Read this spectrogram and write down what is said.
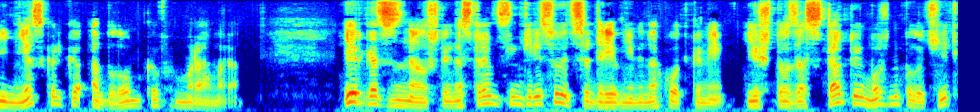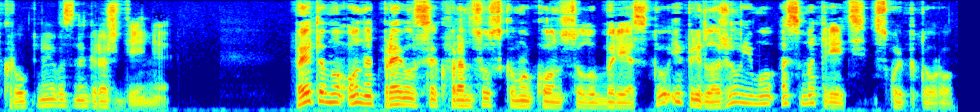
и несколько обломков мрамора. Иргас знал, что иностранцы интересуются древними находками и что за статую можно получить крупное вознаграждение. Поэтому он отправился к французскому консулу Бресту и предложил ему осмотреть скульптуру.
